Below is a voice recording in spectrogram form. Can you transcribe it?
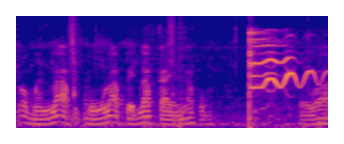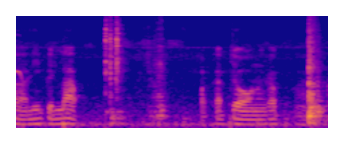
ก็เหมือนลาบหมูลาบเป็ดลาบไก่นะครับผมแต่ว่าอันนี้เป็นลาบปักกระจองนะครับอ่า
